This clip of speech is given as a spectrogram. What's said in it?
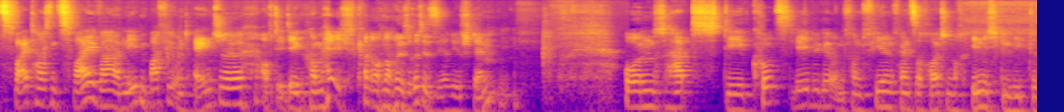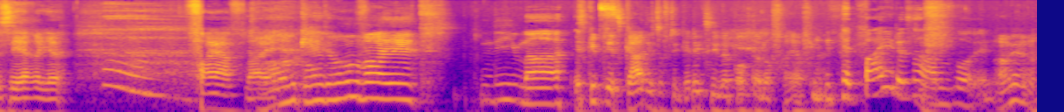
2002 war er neben Buffy und Angel auf die Idee gekommen, hey, ich kann auch noch eine dritte Serie stemmen. Und hat die kurzlebige und von vielen Fans auch heute noch innig geliebte Serie Firefly. Oh, get over it. Niemals. Es gibt jetzt Guardians of the Galaxy, wer braucht da noch Firefly? Ich hätte beides haben wollen. Oh ja.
